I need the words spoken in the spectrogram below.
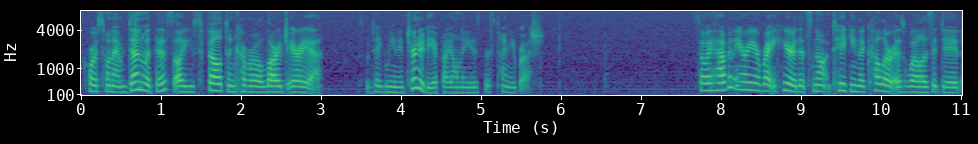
Of course, when I'm done with this, I'll use felt and cover a large area. This would take me an eternity if I only use this tiny brush. So I have an area right here that's not taking the color as well as it did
